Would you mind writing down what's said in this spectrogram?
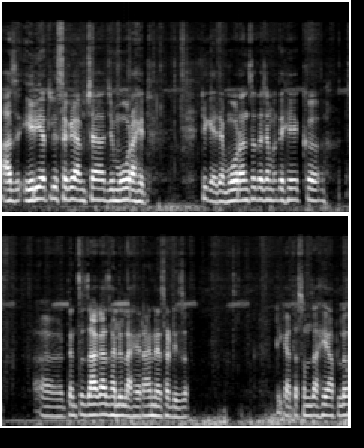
आज एरियातले सगळे आमच्या जे मोर आहेत ठीक आहे त्या मोरांचं त्याच्यामध्ये हे एक त्यांचं जागा झालेलं आहे राहण्यासाठीचं. ठीक आहे आता समजा हे आपलं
